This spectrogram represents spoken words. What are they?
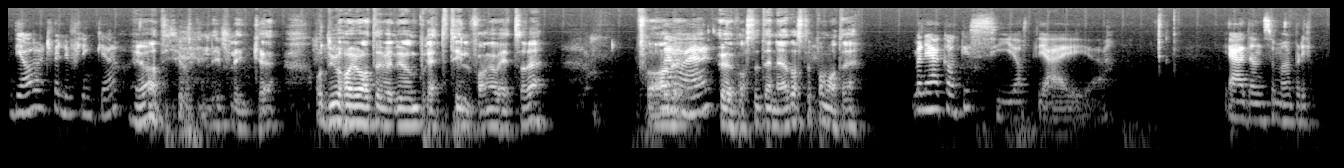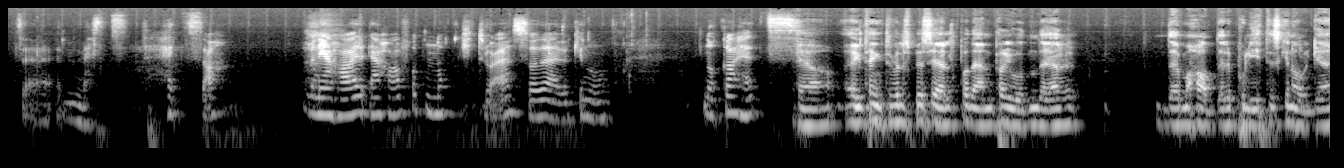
de har vært veldig flinke. Ja, de er veldig flinke. Og du har jo hatt et veldig sånn bredt tilfang av hetsere. Fra Det det, øverste til nederste, på en måte. Men jeg kan ikke si at jeg eh, Jeg er den som har blitt eh, mest hetsa. Men jeg har, jeg har fått nok, tror jeg, så det er jo ikke noe nok av hets. Ja, jeg tenkte vel spesielt på den perioden der, der vi hadde det politiske Norge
